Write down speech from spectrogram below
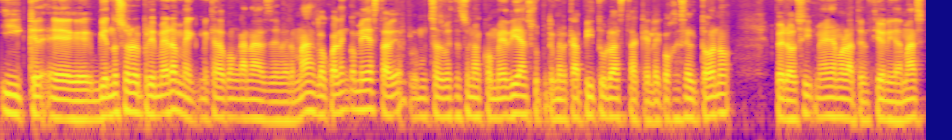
Y eh, viendo solo el primero me, me quedo con ganas de ver más, lo cual en comedia está bien, porque muchas veces una comedia en su primer capítulo hasta que le coges el tono, pero sí, me ha llamado la atención y además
